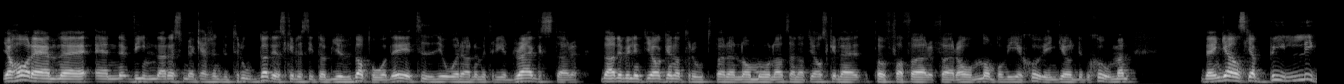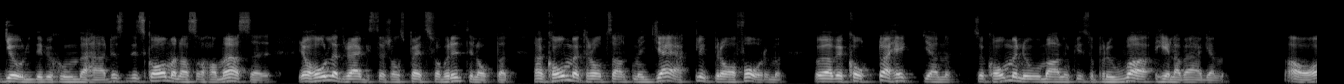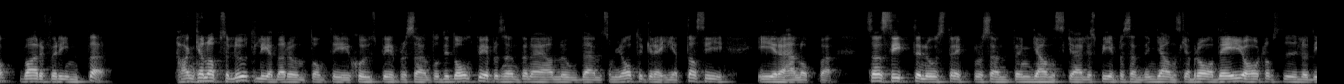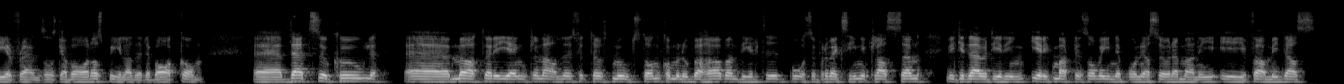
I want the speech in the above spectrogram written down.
Jag har en, eh, en vinnare som jag kanske inte trodde att jag skulle sitta och bjuda på. Det är tio år nummer tre Dragster. Det hade väl inte jag kunnat trott för någon månad sedan att jag skulle puffa för, för honom på V7 i en gulddivision. Men det är en ganska billig gulddivision det här. Det, det, ska man alltså ha med sig. Jag håller Dragster som spetsfavorit i loppet. Han kommer trots allt med jäkligt bra form och över korta häcken så kommer nog Malmqvist att prova hela vägen. Ja, varför inte? Han kan absolut leda runt om till 7 spelprocent och till de spelprocenten är han nog den som jag tycker är hetast i, i det här loppet. Sen sitter nog streckprocenten ganska, eller spelprocenten ganska bra. Det är ju Heart of Steel och Dear Friend som ska vara spelade där bakom. Uh, that's so cool. Uh, möter egentligen alldeles för tufft motstånd. Kommer nog behöva en del tid på sig för att växa in i klassen, vilket även Erik Martinsson var inne på när jag surrade med i, i förmiddags.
